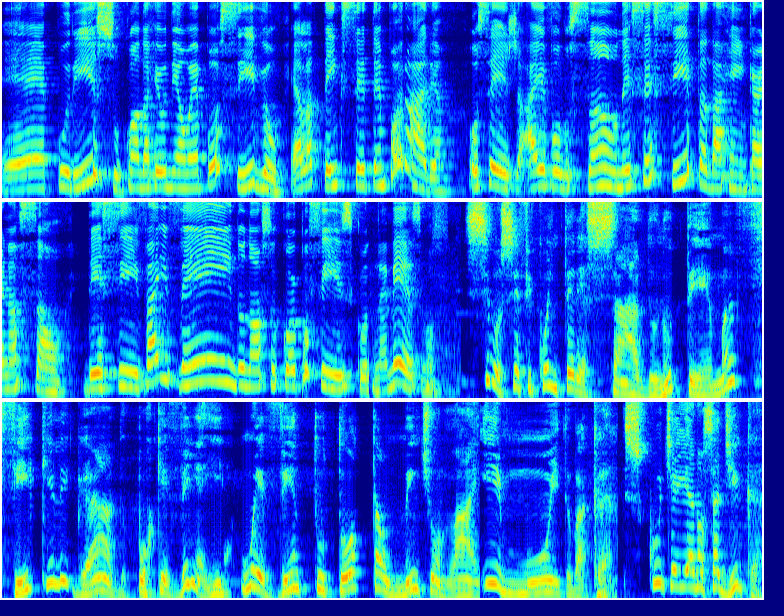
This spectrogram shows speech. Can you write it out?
É por isso, quando a reunião é possível, ela tem que ser temporária. Ou seja, a evolução necessita da reencarnação, desse vai e vem do nosso corpo físico, não é mesmo? Se você ficou interessado no tema, fique ligado, porque vem aí um evento totalmente online e muito bacana. Escute aí a nossa dica.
